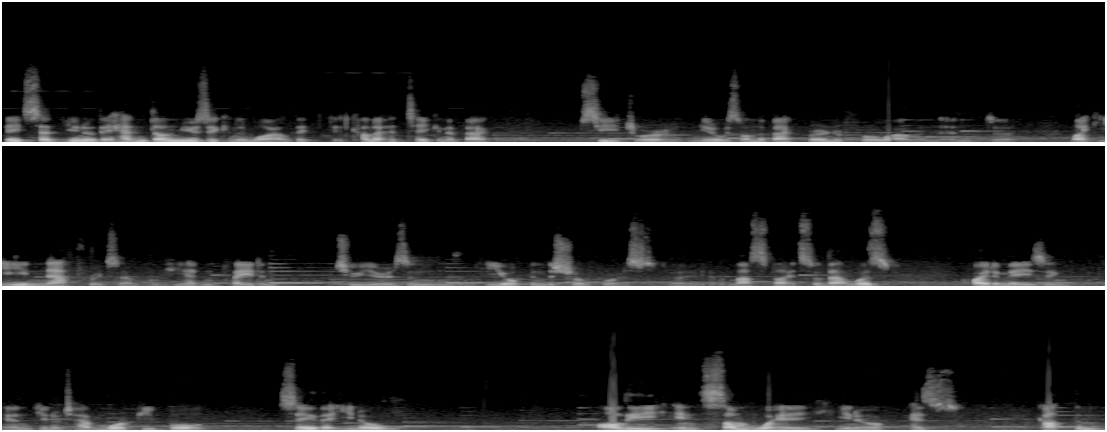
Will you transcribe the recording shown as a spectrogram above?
they said you know they hadn't done music in a while. They it kind of had taken a back seat or you know was on the back burner for a while and, and uh, like Ian Neff, for example. He hadn't played in two years, and he opened the show for us uh, last night. So that was quite amazing, and you know to have more people say that you know Ollie in some way you know has got them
